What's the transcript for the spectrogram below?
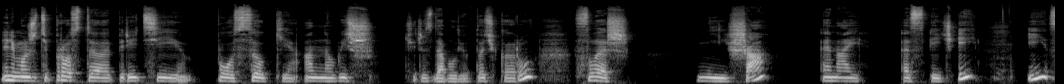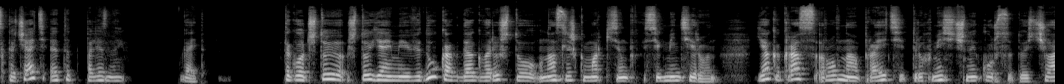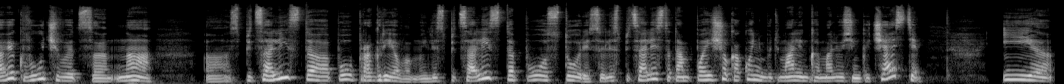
Или можете просто перейти по ссылке Anna Wish через w.ru slash ниша, N-I-S-H-E, и скачать этот полезный гайд. Так вот, что, что я имею в виду, когда говорю, что у нас слишком маркетинг сегментирован? Я как раз ровно про эти трехмесячные курсы. То есть человек выучивается на а, специалиста по прогревам, или специалиста по сторис, или специалиста там по еще какой-нибудь маленькой малюсенькой части, и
